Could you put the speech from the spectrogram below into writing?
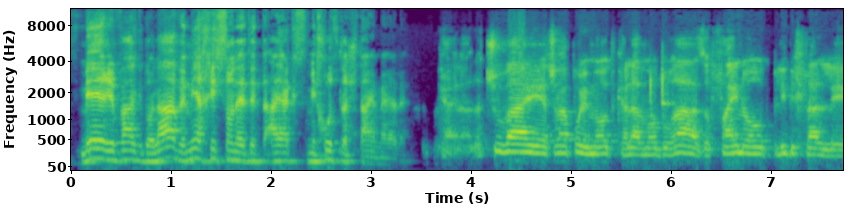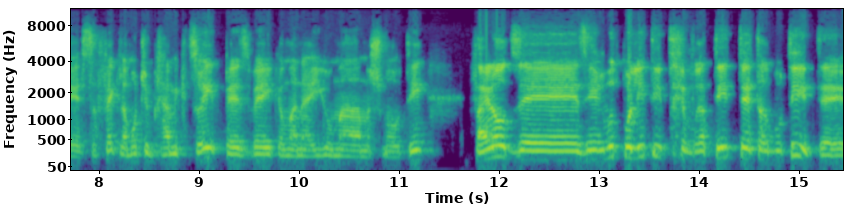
אז מי היריבה הגדולה ומי הכי שונאת את אייקס מחוץ לשתיים האלה? כן, אז התשובה, היא- התשובה פה היא מאוד קלה ומאוד ברורה, זו פיינורד בלי בכלל אה, ספק, למרות שמבחינה מקצועית, פ.ס.וו היא כמובן האיום המשמעותי. פיינורד זה, זה יריבות פוליטית, חברתית, אה, תרבותית, אה,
